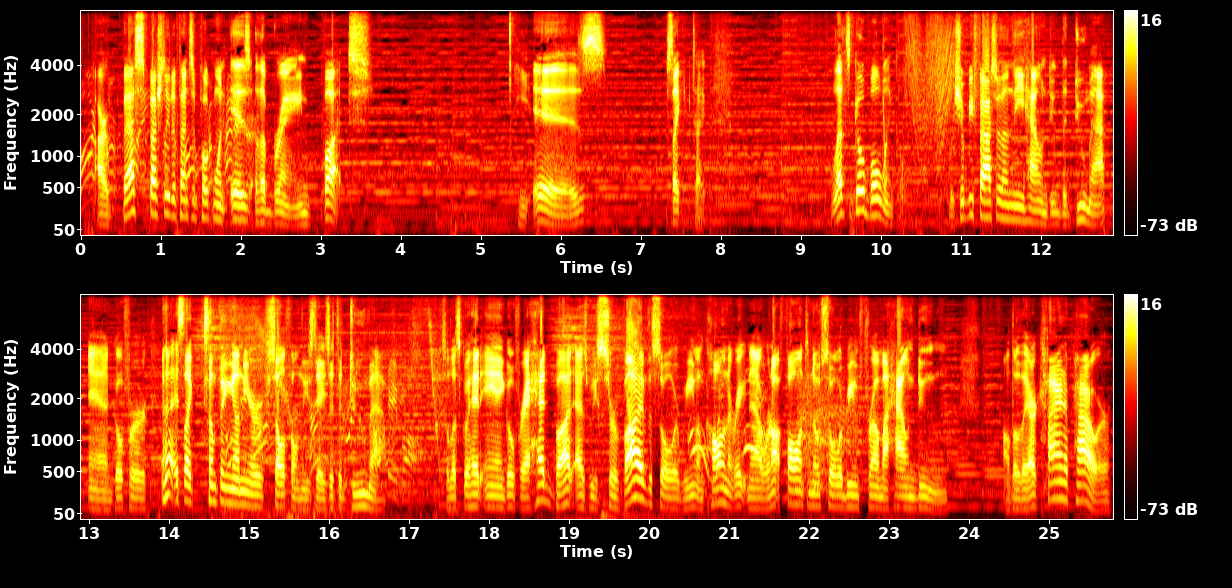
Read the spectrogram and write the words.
Our best specially defensive Pokemon is the Brain, but he is Psychic type. Let's go Bullwinkle. We should be faster than the Houndoom, the Doomap, and go for... it's like something on your cell phone these days. It's a Doomap. Pokeball. So let's go ahead and go for a Headbutt as we survive the Solar Beam. I'm calling it right now. We're not falling to no Solar Beam from a Houndoom. Although they are kind of power,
